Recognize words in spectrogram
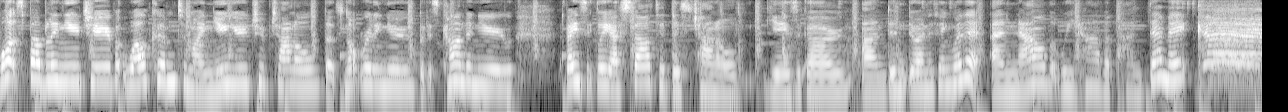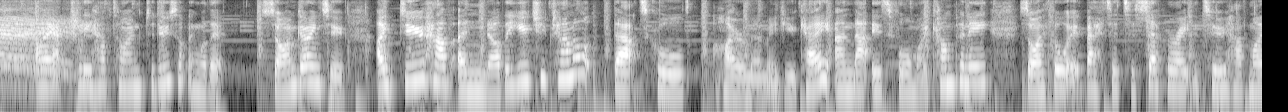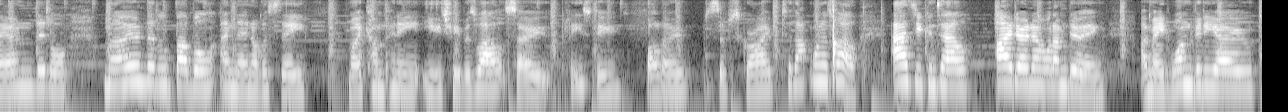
What's bubbling YouTube? Welcome to my new YouTube channel that's not really new, but it's kinda new. Basically, I started this channel years ago and didn't do anything with it. And now that we have a pandemic, I actually have time to do something with it. So I'm going to. I do have another YouTube channel that's called Hire a Mermaid UK, and that is for my company. So I thought it better to separate the two, have my own little my own little bubble, and then obviously my company YouTube as well. So please do follow, subscribe to that one as well. As you can tell, I don't know what I'm doing. I made one video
